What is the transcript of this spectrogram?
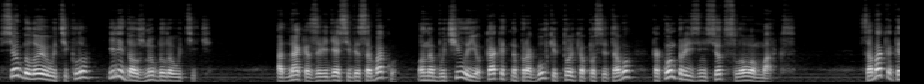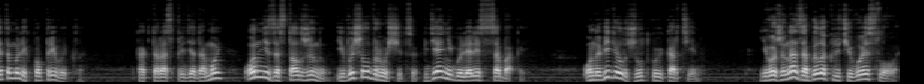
Все былое утекло или должно было утечь. Однако, заведя себе собаку, он обучил ее какать на прогулке только после того, как он произнесет слово «Маркс». Собака к этому легко привыкла. Как-то раз придя домой, он не застал жену и вышел в рощицу, где они гуляли с собакой. Он увидел жуткую картину. Его жена забыла ключевое слово,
